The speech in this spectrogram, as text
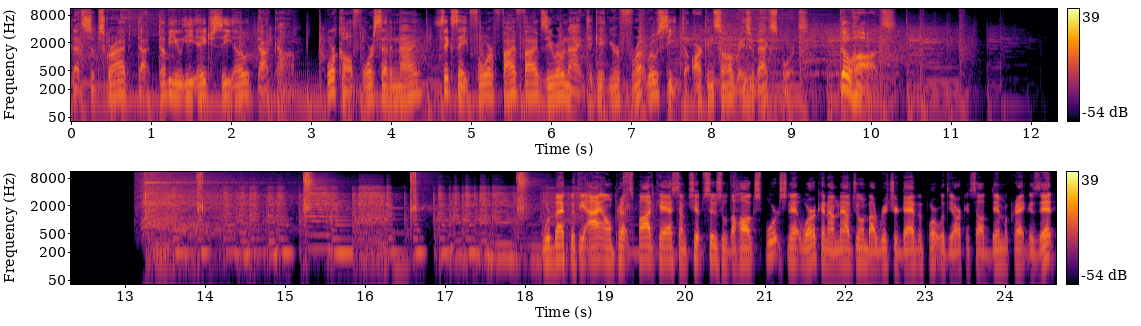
That's subscribe.wehco.com or call 479 684 5509 to get your front row seat to Arkansas Razorback sports. Go Hogs! We're back with the Eye on Preps podcast. I'm Chip Souza with the Hog Sports Network, and I'm now joined by Richard Davenport with the Arkansas Democrat Gazette.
